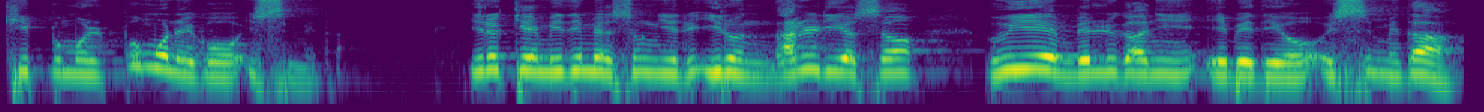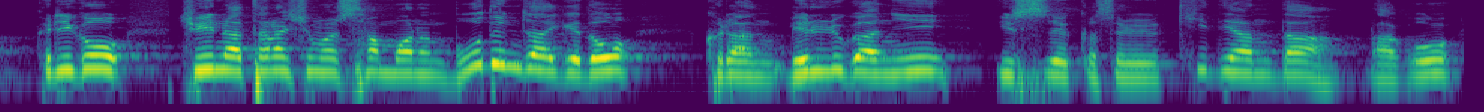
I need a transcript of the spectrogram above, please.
기쁨을 뿜어내고 있습니다. 이렇게 믿음의 승리를 이룬 나를 위해서 의의 멜류관이 예배되어 있습니다. 그리고 주의 나타나심을 사모하는 모든 자에게도 그러한 멜류관이 있을 것을 기대한다라고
